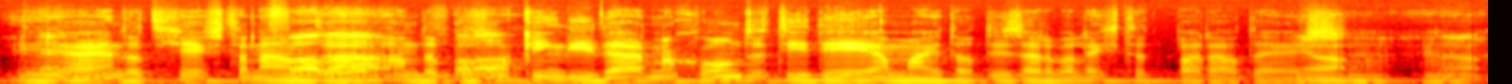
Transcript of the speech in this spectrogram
Ja, en, en dat geeft dan aan voilà, de, aan de voilà. bevolking die daar nog woont het idee, amai, dat is daar wel echt het paradijs. Ja, ja. ja.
